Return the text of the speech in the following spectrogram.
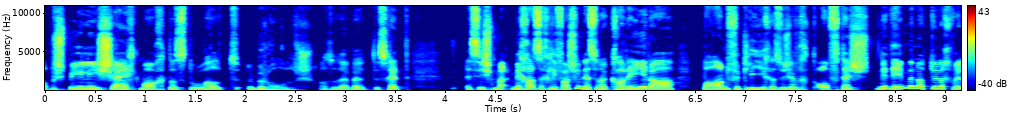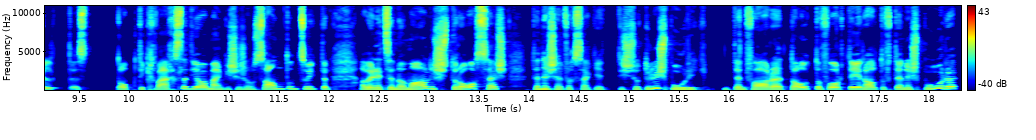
Aber das Spiel ist eigentlich gemacht, dass du halt überholst. Also eben, das hat, es ist, man kann es ein bisschen fast wie eine so eine Carrera-Bahn vergleichen. Also einfach, oft hast nicht immer natürlich, weil das, die Optik wechselt ja, manchmal ist es auch Sand und so weiter. Aber wenn du jetzt eine normale Straße hast, dann hast du einfach gesagt, das ist so dreispurig. Und dann fahren die Autos vor dir halt auf diesen Spuren.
